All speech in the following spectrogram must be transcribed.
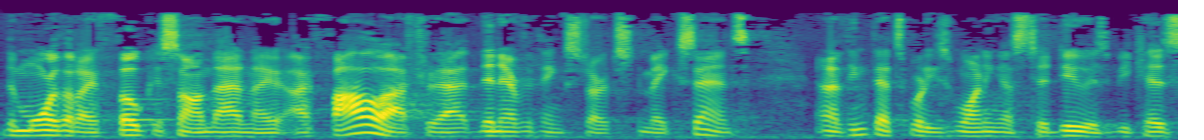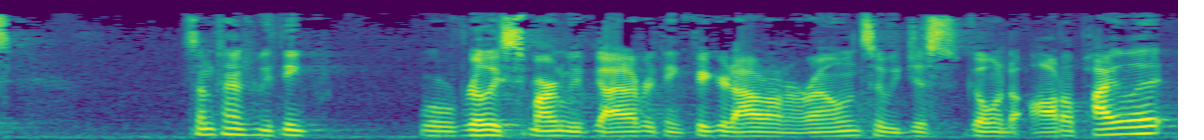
the more that I focus on that and I, I follow after that, then everything starts to make sense. And I think that's what he's wanting us to do is because sometimes we think we're really smart and we've got everything figured out on our own, so we just go into autopilot.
